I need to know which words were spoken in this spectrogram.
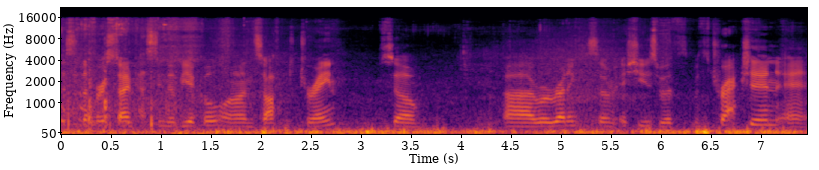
This is the first time testing the vehicle on soft terrain, so uh, we're running some issues with, with traction and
